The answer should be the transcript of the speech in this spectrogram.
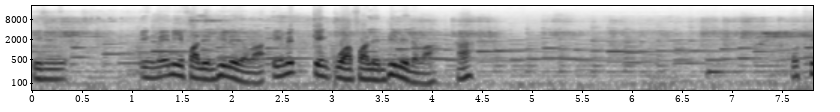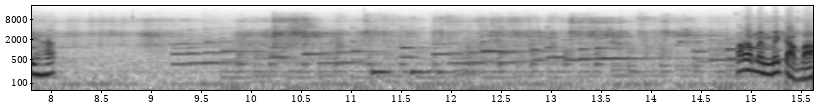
เองเองไม่นี่ฟอร์เรนพี่เลยเหรอวะเองไม่เกรงกลัวฟอร์เรนพี่เลยเหรอวะฮะโอเคฮะเอ้าทำไมมันไม่กลับวะ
